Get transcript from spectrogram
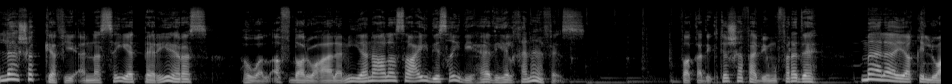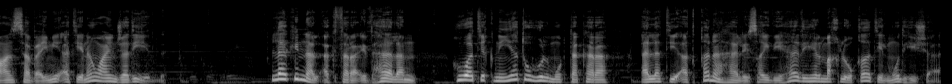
لا شك في أن السيد بيرييرس هو الأفضل عالميا على صعيد صيد هذه الخنافس. فقد اكتشف بمفرده ما لا يقل عن سبعمائة نوع جديد. لكن الأكثر إذهالا هو تقنيته المبتكرة التي أتقنها لصيد هذه المخلوقات المدهشة.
